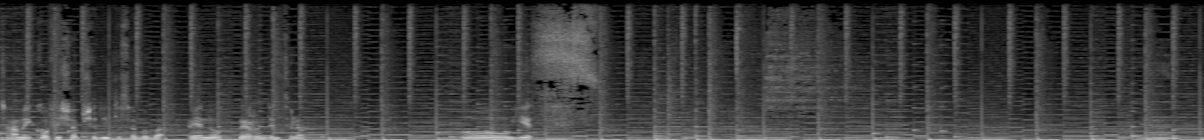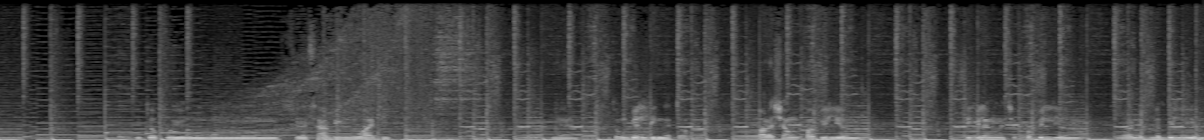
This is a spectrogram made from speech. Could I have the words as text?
Tsaka may coffee shop siya dito sa baba. Ayan oh, meron din sila. Oh, yes. Ayan. Ito po yung sinasabing wadi. Ayan. Itong building na to. Para siyang pavilion. Sige lang na siya pavilion. Maraming na billion.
